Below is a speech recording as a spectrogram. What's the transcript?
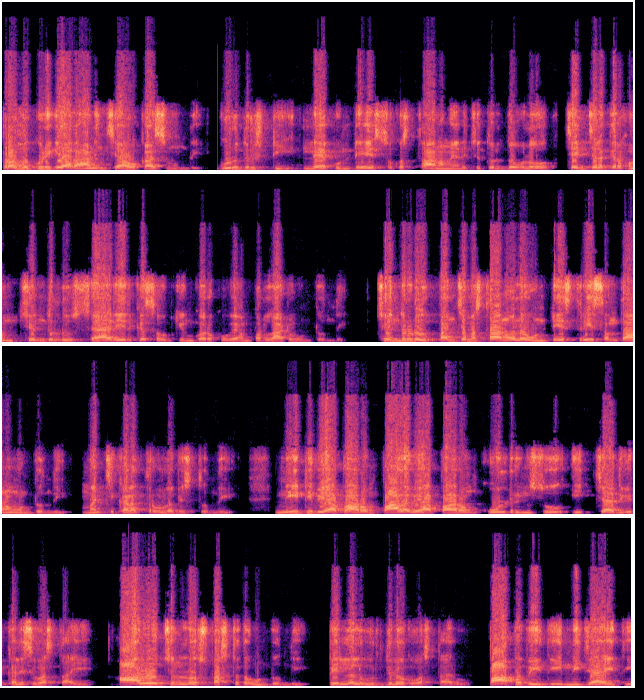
ప్రముఖుడిగా రాణించే అవకాశం ఉంది. గురు దృష్టి లేకుంటే సుఖస్థానమైన చతుర్థంలో చంచల గ్రహం చంద్రుడు శారీరక సౌఖ్యం కొరకు వెంపర్లాట ఉంటుంది. చంద్రుడు పంచమ స్థానంలో ఉంటే స్త్రీ సంతానం ఉంటుంది. మంచి కళత్రం లభిస్తుంది. నీటి వ్యాపారం పాల వ్యాపారం కూల్ డ్రింక్స్ ఇత్యాదివి కలిసి వస్తాయి. ఆలోచనలో స్పష్టత ఉంటుంది. పిల్లలు వృద్ధిలోకి వస్తారు. పాపభీతి నిజాయితీ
